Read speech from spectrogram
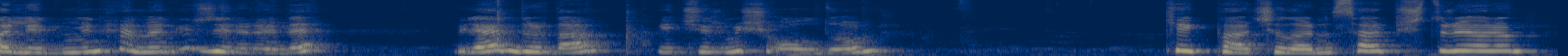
muhallebimin hemen üzerine de blenderdan geçirmiş olduğum kek parçalarını serpiştiriyorum.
